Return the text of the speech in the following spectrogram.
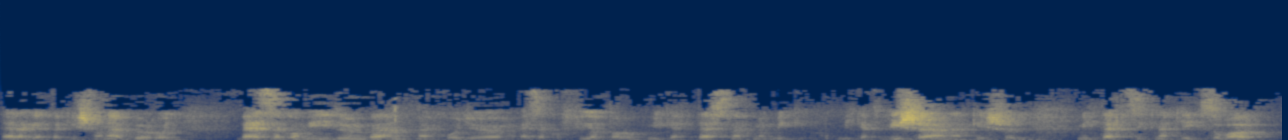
elegetek is van ebből, hogy bezzeg a mi időnkben, meg hogy ö, ezek a fiatalok miket tesznek, meg mik, miket viselnek, és hogy mit tetszik nekik. Szóval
